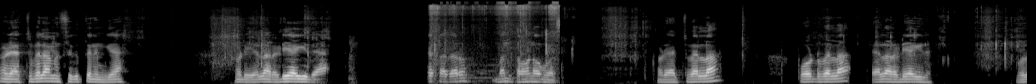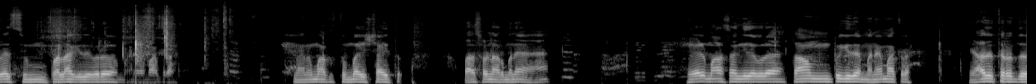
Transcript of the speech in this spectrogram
ನೋಡಿ ಹಚ್ಚ ಬೆಲ್ಲನೂ ಸಿಗುತ್ತೆ ನಿಮಗೆ. ನೋಡಿ ಎಲ್ಲ ರೆಡಿ ಆಗಿದೆ. ಬೇಕಾದರೂ ಬಂದು ತೊಗೊಂಡೋಗ್ಬೋದು. ನೋಡಿ ಹಚ್ಚ ಬೆಲ್ಲ ಪೋಟ್ ಬೆಲ್ಲ ಎಲ್ಲ ರೆಡಿ ಆಗಿದೆ. ಬರೋ ಸಿಂಪಲ್ ಆಗಿದೆ ಬರೋ ಮನೆ ಮಾತ್ರ. ನನಗೆ ಮಾತ್ರ ತುಂಬ ಇಷ್ಟ ಆಯಿತು. ಬಾಸವಣ್ಣವ್ರ ಮನೆ. ಹೇಳಿ ಮಾಡ್ಸಂಗಿದೆ ಗುರು? ತಂಪಿಗಿದೆ ಮನೆ ಮಾತ್ರ. ಯಾವುದೇ ಥರದ್ದು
